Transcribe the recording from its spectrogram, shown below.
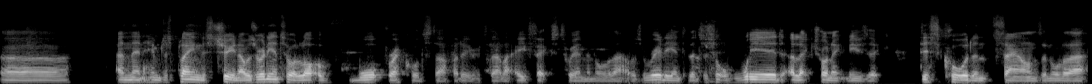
Uh, and then him just playing this tune. I was really into a lot of Warp record stuff. I don't know that, like Aphex Twin and all of that. I was really into the just sort of weird electronic music, discordant sounds and all of that.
